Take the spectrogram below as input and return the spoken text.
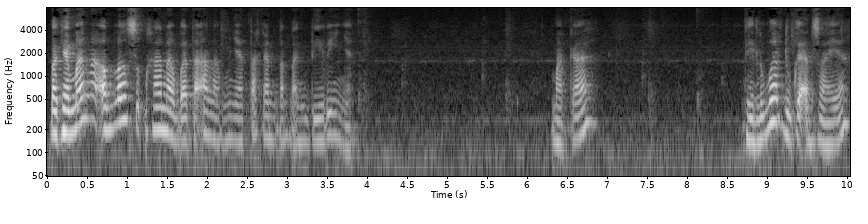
Bagaimana Allah Subhanahu wa taala menyatakan tentang dirinya? Maka di luar dugaan saya,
